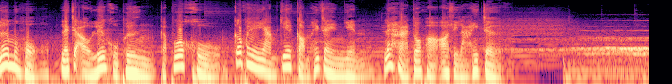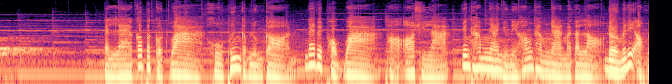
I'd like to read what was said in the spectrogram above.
เริ่มโมโห และจะเอาเรื่องครูพึ่งกับพวกครูก็พยายามเกลี้ยกล่อมให้ใจเย็นๆและหาตัวผออศิลาให้เจอ แต่แล้วก็ปรากฏว่าครูพึ่งกับลุงกรณ์ได้ไปพบว่าผออศิละยังทำงานอยู่ในห้องทำงานมาตลอด โดยไม่ได้ออกไป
